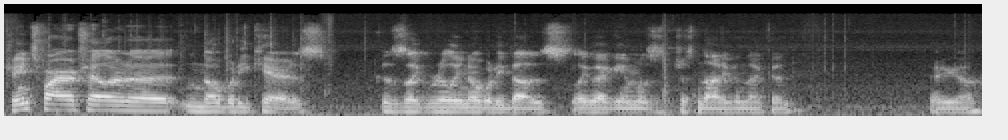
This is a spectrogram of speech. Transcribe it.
Change Spyro trailer to nobody cares, because like really nobody does. Like that game was just not even that good. There you go.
